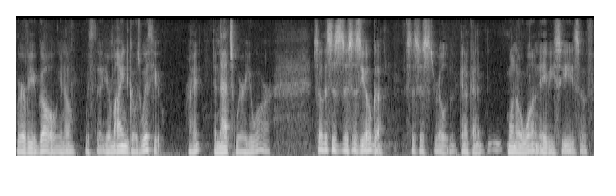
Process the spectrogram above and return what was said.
Wherever you go, you know, with the, your mind goes with you, right? And that's where you are. So this is this is yoga. This is just real, you know, kind of 101 ABCs of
